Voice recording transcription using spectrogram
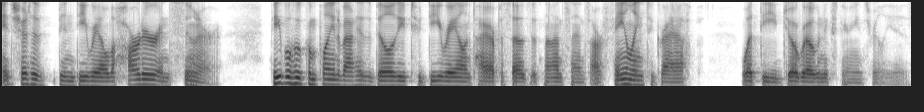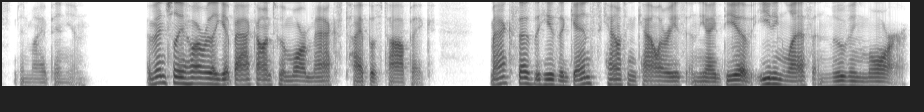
It should have been derailed harder and sooner. People who complain about his ability to derail entire episodes with nonsense are failing to grasp what the Joe Rogan experience really is, in my opinion. Eventually, however, they get back onto a more Max type of topic. Max says that he is against counting calories and the idea of eating less and moving more.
